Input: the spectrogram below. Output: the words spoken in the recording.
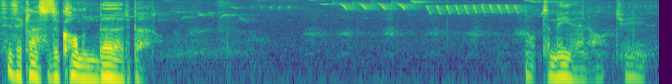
This is a class as a common bird, but not to me. They're not. Jeez.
